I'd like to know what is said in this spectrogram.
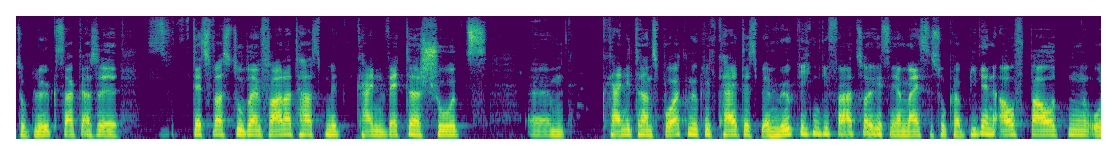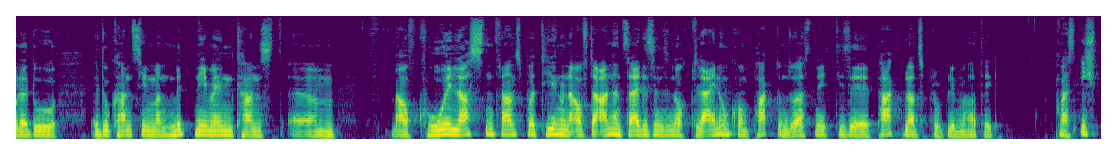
so blöd gesagt. Also das, was du beim Fahrrad hast mit keinem Wetterschutz, ähm, keine Transportmöglichkeit, das ermöglichen die Fahrzeuge. Es sind ja meistens so Kabinenaufbauten oder du, du kannst jemanden mitnehmen, kannst ähm, auch hohe Lasten transportieren und auf der anderen Seite sind sie noch klein und kompakt und du hast nicht diese Parkplatzproblematik. Was ich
